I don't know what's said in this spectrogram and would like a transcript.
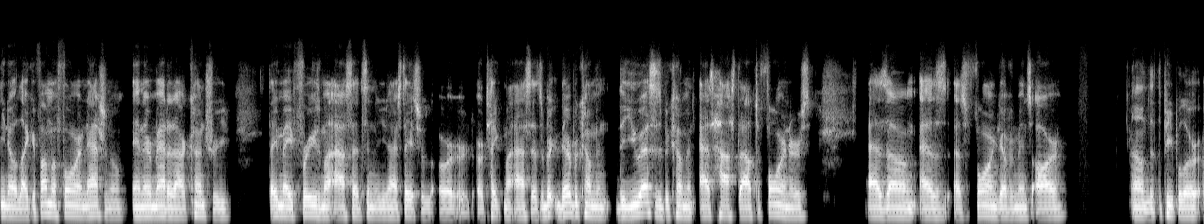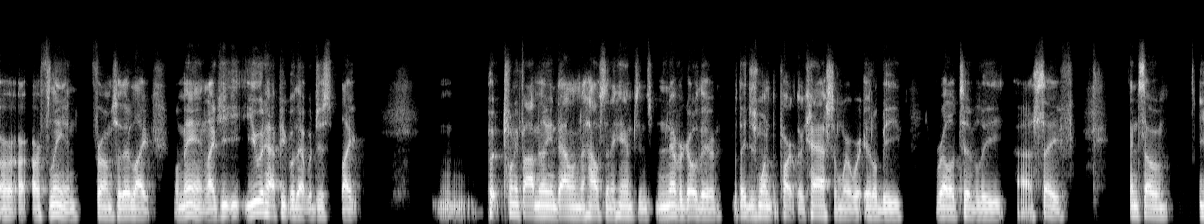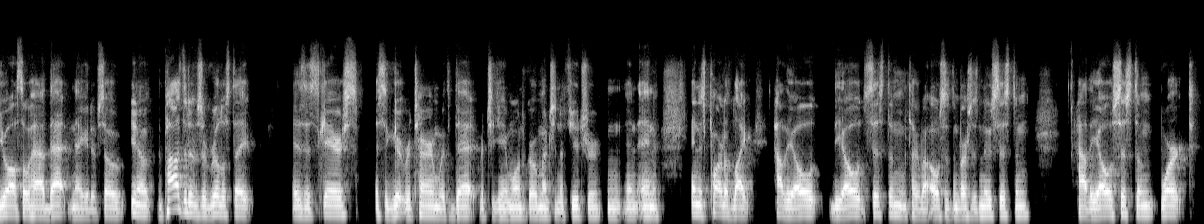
you know, like if I'm a foreign national and they're mad at our country, they may freeze my assets in the United States or or, or take my assets. But they're becoming the U.S. is becoming as hostile to foreigners as um as as foreign governments are um, that the people are, are are fleeing from. So they're like, well, man, like you, you would have people that would just like put 25 million down on the house in the Hamptons, never go there, but they just wanted to park their cash somewhere where it'll be relatively uh, safe. And so you also have that negative. So, you know, the positives of real estate is it's scarce. It's a good return with debt, which again won't grow much in the future. And and and, and it's part of like how the old the old system, I'm talking about old system versus new system, how the old system worked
